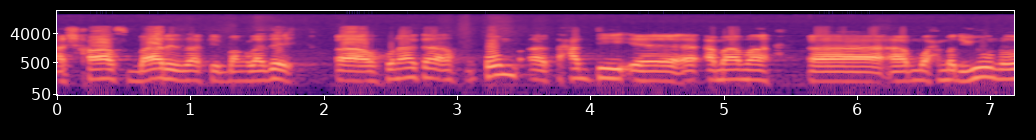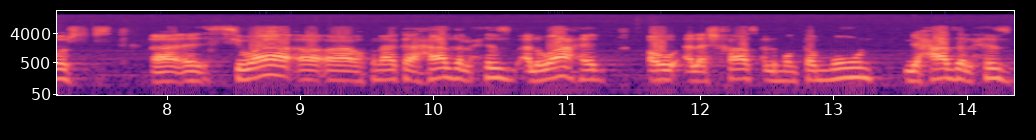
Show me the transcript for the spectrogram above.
أشخاص بارزة في بنغلاديش. هناك هم تحدي أمام محمد يونس سواء هناك هذا الحزب الواحد أو الأشخاص المنتمون لهذا الحزب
